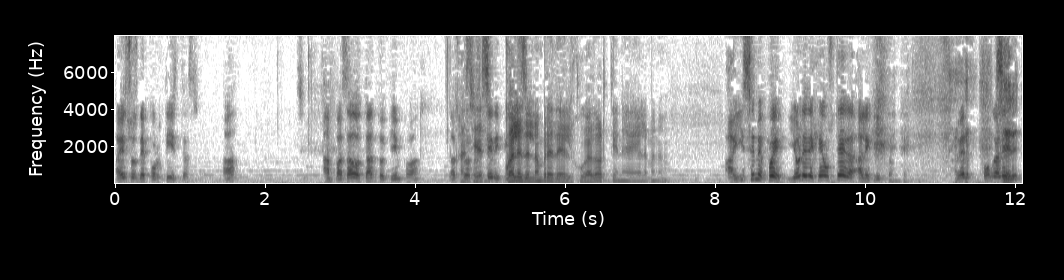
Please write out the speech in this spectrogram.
a esos deportistas. ¿ah? Han pasado tanto tiempo. ¿ah? ¿Cuál es el nombre del jugador? ¿Tiene la mano? Ahí se me fue. Yo le dejé a usted, Alejito. A ver, póngale.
